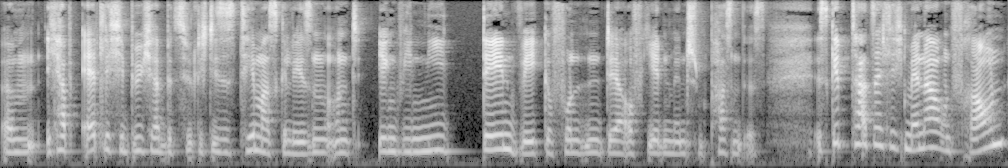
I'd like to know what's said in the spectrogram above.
ähm, ich habe etliche Bücher bezüglich dieses Themas gelesen und irgendwie nie den Weg gefunden, der auf jeden Menschen passend ist. Es gibt tatsächlich Männer und Frauen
